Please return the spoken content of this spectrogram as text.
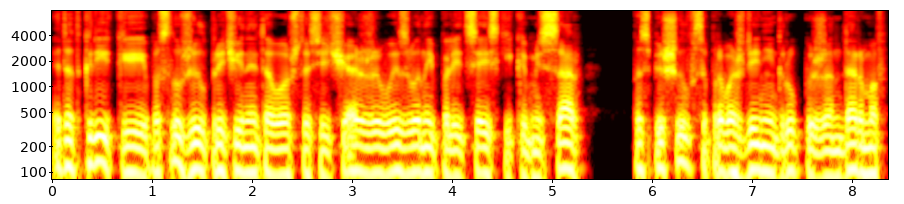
Этот крик и послужил причиной того, что сейчас же вызванный полицейский комиссар поспешил в сопровождении группы жандармов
